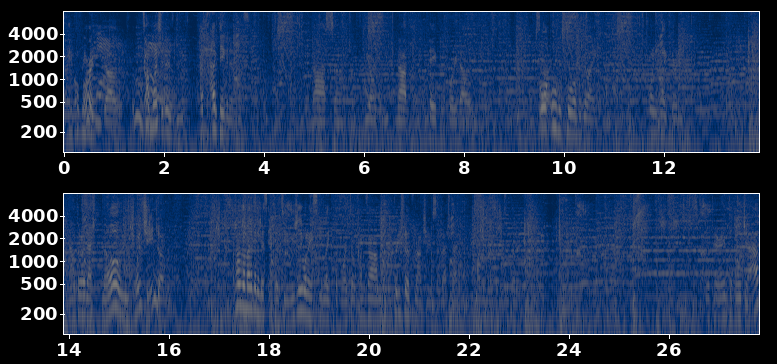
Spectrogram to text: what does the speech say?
that ain't gonna be me. Forty dollars. Ooh, That's how much it is, dude. I've, I've taken it once. Nah, son. You don't. You cannot pay for forty dollars. I'm sorry. Or Uber pool would be like 20, like 30. Down throw dash. No, what a change up. I thought that might have been a misinfo too. Usually when I see like the board tilt comes on, I'm pretty sure it's not true, so dash attack probably would have been. Repairing to full jab.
